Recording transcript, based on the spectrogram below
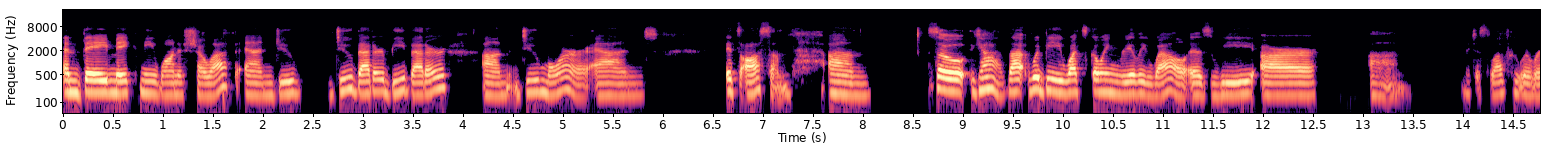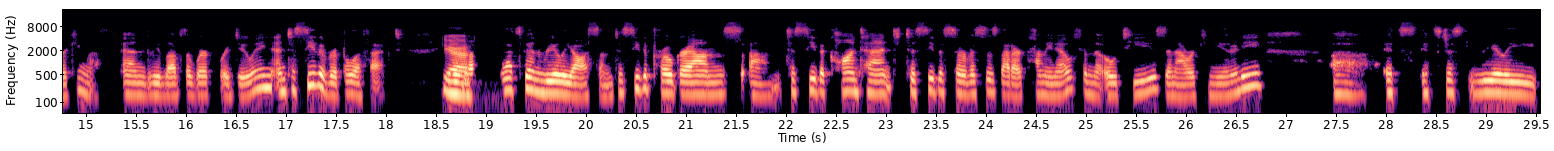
and they make me want to show up and do do better, be better, um, do more. And it's awesome. Um, so yeah, that would be what's going really well is we are, um, we just love who we're working with and we love the work we're doing and to see the ripple effect. Yeah. You know, that, that's been really awesome to see the programs, um, to see the content, to see the services that are coming out from the OTs in our community. Uh, it's it's just really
